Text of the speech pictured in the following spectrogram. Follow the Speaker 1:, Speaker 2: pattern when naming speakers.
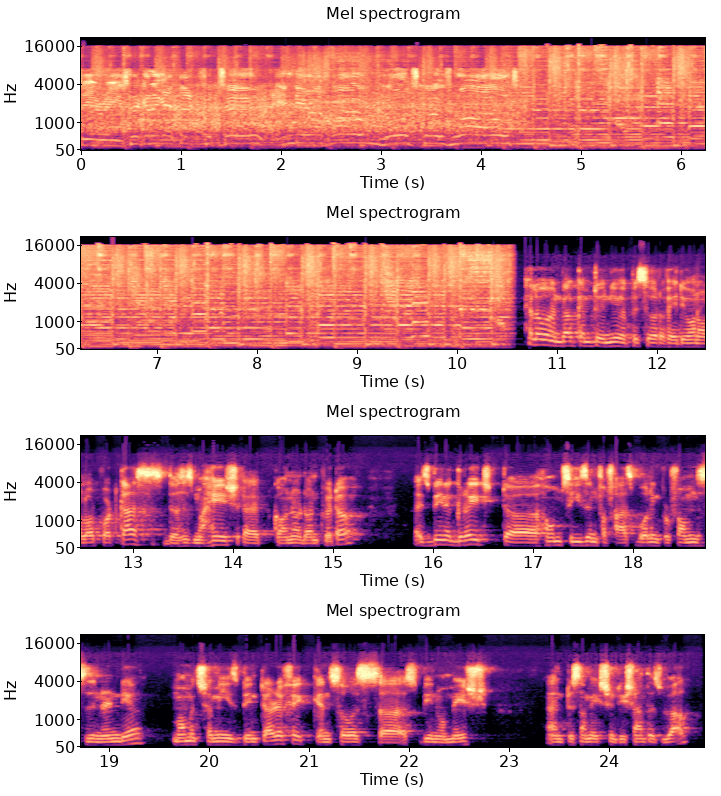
Speaker 1: series. They're going to get back for two. India at home. Lords goes wild.
Speaker 2: Hello and welcome to a new episode of 81 All Out Podcast. This is Mahesh at Cornered on Twitter. It's been a great uh, home season for fast bowling performances in India. Mohammad Shami has been terrific, and so has, uh, has been Umesh, and to some extent Ishant as well.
